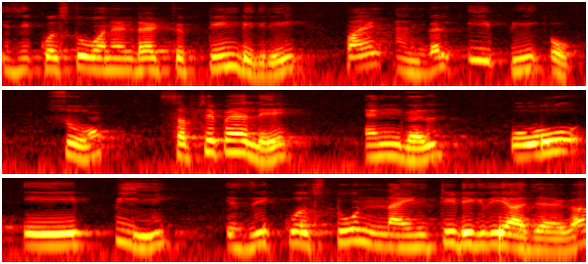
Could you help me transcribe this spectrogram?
is equals to 115 degree, find angle APO. So, सबसे पहले angle O A P is equals to 90 degree आ जाएगा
